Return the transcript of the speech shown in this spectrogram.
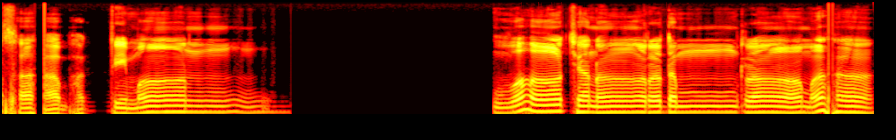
सह भक्तिमान्। उवाच नारदम् रामः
